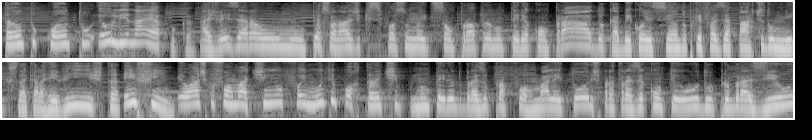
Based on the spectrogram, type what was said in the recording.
tanto quanto eu li na época. Às vezes era um personagem que se fosse uma edição própria eu não teria comprado, acabei conhecendo porque fazia parte do mix daquela revista. Enfim, eu acho que o formatinho foi muito importante num período do Brasil para formar leitores, para trazer conteúdo pro Brasil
